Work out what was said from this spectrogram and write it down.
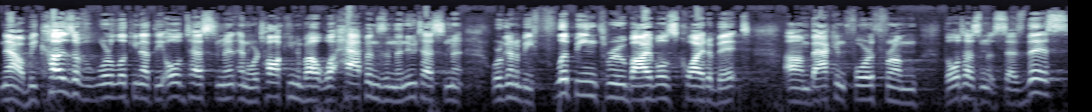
Now, because of we're looking at the Old Testament and we're talking about what happens in the New Testament, we're going to be flipping through Bibles quite a bit, um, back and forth from the Old Testament says this,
